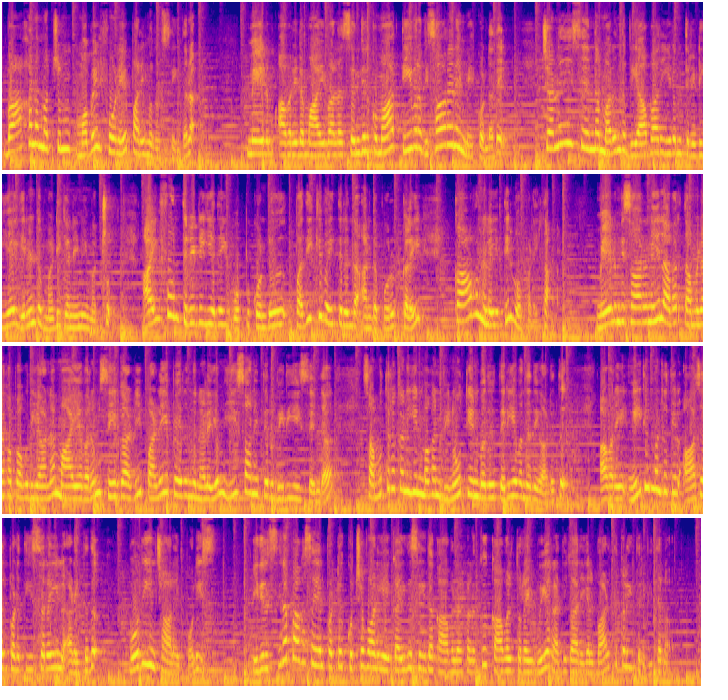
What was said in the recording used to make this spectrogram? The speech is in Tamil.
வாகனம் மற்றும் மொபைல் போனை பறிமுதல் செய்தனர். மேலும் அவரிடம் ஆய்வாளர் செந்தில்குமார் தீவிர விசாரணை மேற்கொண்டதில் சென்னையை சேர்ந்த மருந்து வியாபாரியிடம் திருடிய இரண்டு மடிகணினி மற்றும் ஐபோன் திருடியதை ஒப்புக்கொண்டு பதுக்கி வைத்திருந்த அந்த பொருட்களை காவல் நிலையத்தில் ஒப்படைத்தார். மேலும் விசாரணையில் அவர் தமிழக பகுதியான மாயவரம் சீர்காழி பழைய பேருந்து நிலையம் ஈசானி தெரு வீதியைச் சேர்ந்த சமுத்திரக்கனியின் மகன் வினோத் என்பது தெரியவந்ததை அடுத்து அவரை நீதிமன்றத்தில் ஆஜர்படுத்தி சிறையில் அடைத்தது போதியின் சாலை போலீஸ். இதில் சிறப்பாக செயல்பட்டு குற்றவாளியை கைது செய்த காவலர்களுக்கு காவல்துறை உயர் அதிகாரிகள் வாழ்த்துக்களை தெரிவித்தனர்.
